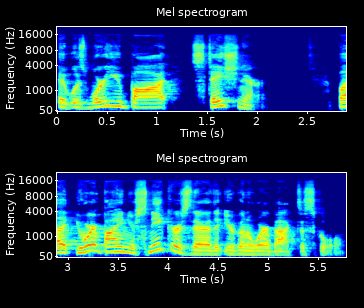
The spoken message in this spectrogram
It was where you bought stationery, but you weren't buying your sneakers there that you're going to wear back to school,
